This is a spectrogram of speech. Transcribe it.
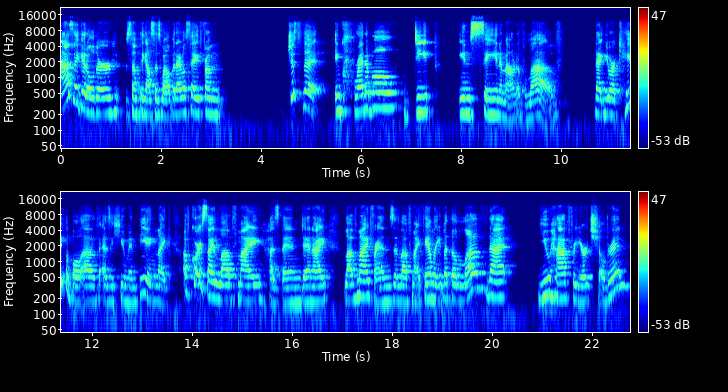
as they get older, something else as well. But I will say from just the incredible, deep, insane amount of love that you are capable of as a human being. Like, of course, I love my husband and I love my friends and love my family, but the love that you have for your children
